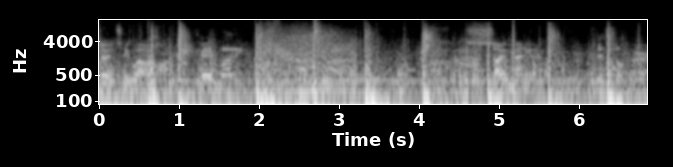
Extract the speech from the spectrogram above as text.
Doing too well, am I? Okay, buddy? So many of them. This'll hurt.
